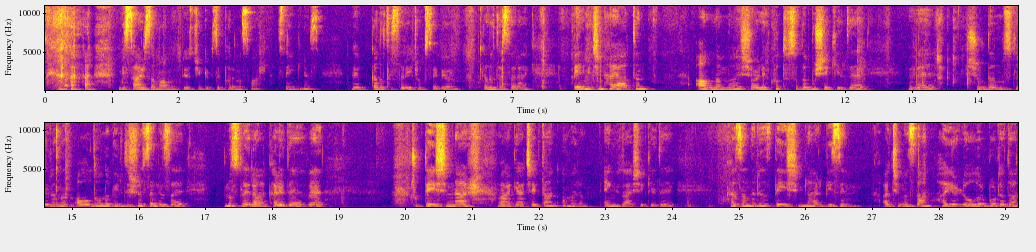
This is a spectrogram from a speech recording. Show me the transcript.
Biz her zaman mutluyuz çünkü bizim paramız var. Zenginiz. Ve Galatasaray'ı çok seviyorum. Galatasaray benim için hayatın anlamı şöyle kutusu da bu şekilde. Ve şurada Muslera'nın olduğunu bir düşünsenize. Muslera karede ve çok değişimler var gerçekten. Umarım en güzel şekilde kazanırız. Değişimler bizim açımızdan hayırlı olur. Burada da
